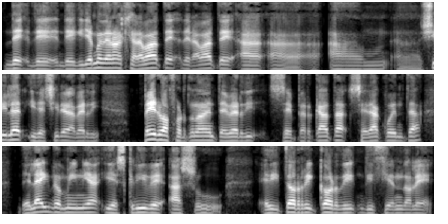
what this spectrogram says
de, de, de Guillermo de Orange del abate a, a, a, a Schiller y de Schiller a Verdi. Pero afortunadamente Verdi se percata, se da cuenta de la ignominia y escribe a su editor Ricordi diciéndole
